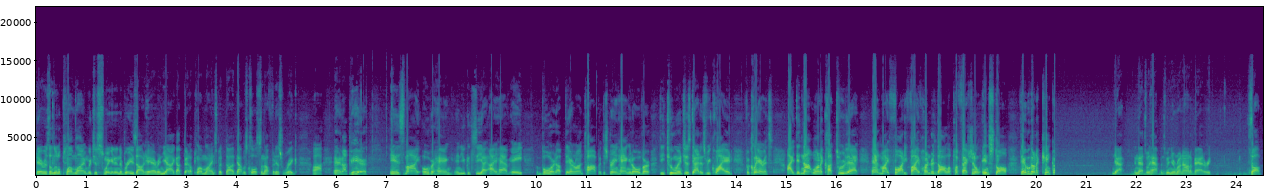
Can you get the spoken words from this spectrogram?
there is a little plumb line which is swinging in the breeze out here. And yeah, I got better plumb lines, but that was close enough for this rig. and up here, is my overhang. And you can see I, I, have a board up there on top with the string hanging over, the two inches that is required for clearance. I did not want to cut through that and my $4,500 professional install, they were going to kink Yeah, and that's what happens when you run out of battery. So,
